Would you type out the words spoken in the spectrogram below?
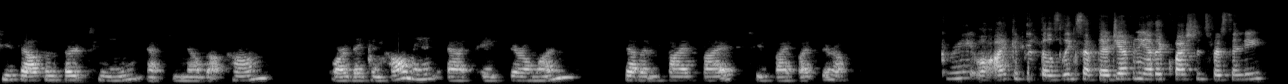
2013 at gmail.com, or they can call me at 801 755 2550. Great. Well, I can put those links up there. Do you have any other questions for Cindy?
